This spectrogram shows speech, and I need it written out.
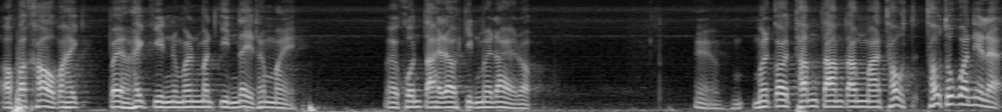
เอาพระเข้ามาให้ไปให้กินมันมันกินได้ทำไมคนตายเรากินไม่ได้หรอกเนี่ยมันก็ทำตามตามมาเท่าเท่าทุกวันนี่แหละ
